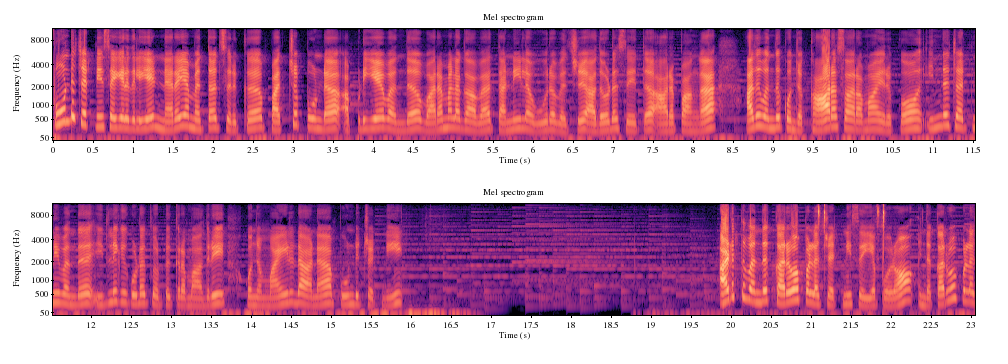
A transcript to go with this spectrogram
பூண்டு சட்னி செய்கிறதுலையே நிறைய மெத்தட்ஸ் இருக்குது பச்சை பூண்டை அப்படியே வந்து வரமிளகாவை தண்ணியில் ஊற வச்சு அதோடு சேர்த்து அரைப்பாங்க. அது வந்து கொஞ்சம் காரசாரமாக இருக்கும். இந்த சட்னி வந்து இட்லிக்கு கூட தொட்டுக்கிற மாதிரி கொஞ்சம் மைல்டான பூண்டு சட்னி. அடுத்து வந்து கருவேப்பிலை சட்னி செய்ய போகிறோம் இந்த கருவேப்பிலை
